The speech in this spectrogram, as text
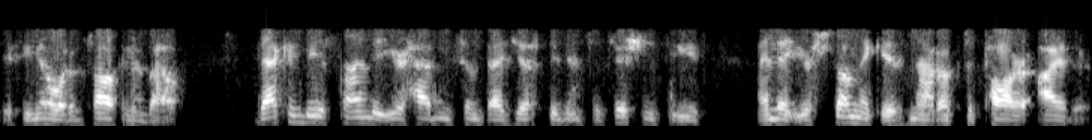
if you know what I'm talking about, that can be a sign that you're having some digestive insufficiencies and that your stomach is not up to par either.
